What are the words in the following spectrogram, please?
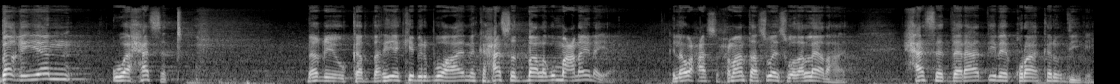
Baqiyan waa xasad baqigu kardariya kibir buu ahaa iminka xasad baa lagu macnaynaya. Ilaa waxaas xumaantaas waa iswada leedahay. Xasad daraaddii bay qur'aankan u diideen.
